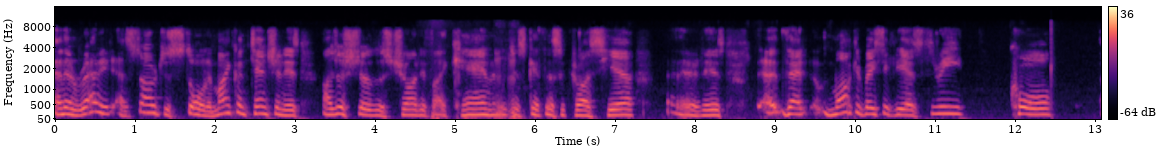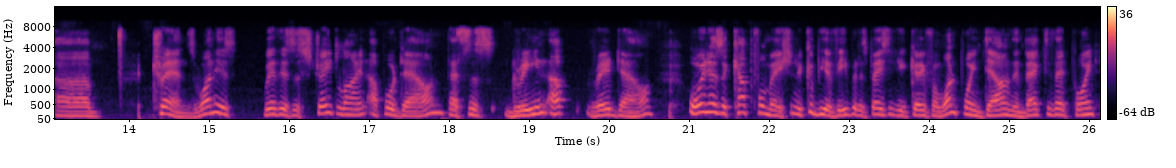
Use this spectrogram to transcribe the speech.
and then rallied and started to stall. And my contention is I'll just show this chart if I can. Let me mm-hmm. just get this across here. There it is. Uh, that market basically has three core um, trends. One is where there's a straight line up or down. That's this green up, red down. Or it has a cup formation. It could be a V, but it's basically going from one point down and then back to that point.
